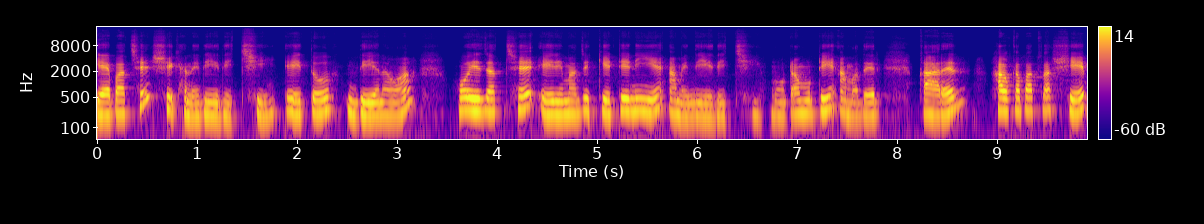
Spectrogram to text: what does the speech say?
গ্যাপ আছে, সেখানে দিয়ে দিচ্ছি। এই তো দিয়ে নেওয়া হয়ে যাচ্ছে, এরই মাঝে কেটে নিয়ে আমি দিয়ে দিচ্ছি। মোটামুটি আমাদের কারের হালকা পাতলা শেপ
